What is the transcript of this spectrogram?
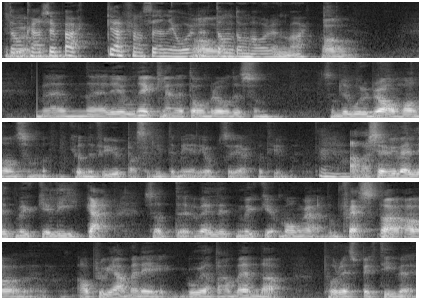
De jag. kanske backar från seniornet Ja. om de har en Mac. Ja. Men eh, det är onekligen ett område som, som det vore bra att ha någon som kunde fördjupa sig lite mer i också och hjälpa till med. Mm. Annars är vi väldigt mycket lika. Så att väldigt mycket, många, de flesta av, av programmen är, går att använda på respektive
